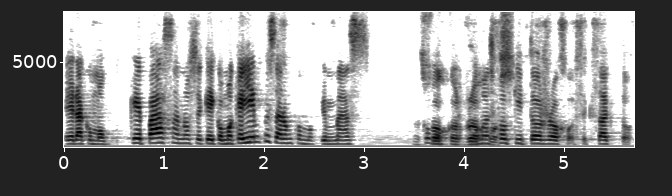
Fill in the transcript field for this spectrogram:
era como, ¿qué pasa? No sé qué. Como que ahí empezaron como que más más focos rojos. Más foquitos rojos, exacto.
